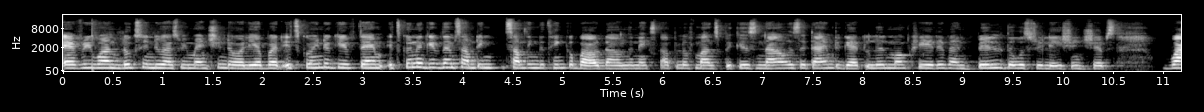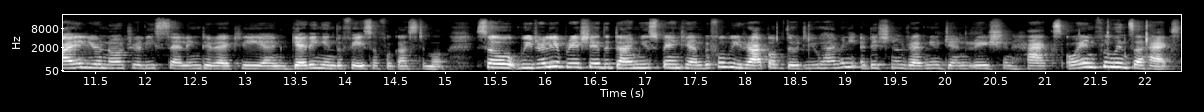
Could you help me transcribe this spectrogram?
everyone looks into, as we mentioned earlier. But it's going to give them, it's going to give them something, something to think about down the next couple of months, because now is the time to get a little more creative and build those relationships while you're not really selling directly and getting in the face of a customer. So we really appreciate the time you spent here. And before we wrap up though, do you have any additional revenue generation hacks or influencer hacks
